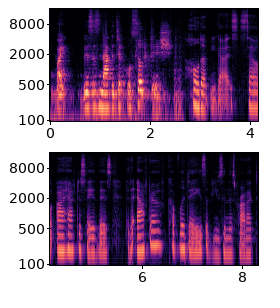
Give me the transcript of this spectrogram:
Like this is not the typical soap dish. Hold up, you guys. So I have to say this, that after a couple of days of using this product,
